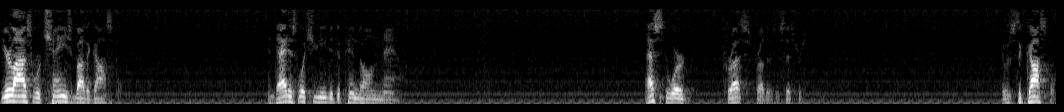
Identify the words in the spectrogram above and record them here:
Your lives were changed by the gospel. And that is what you need to depend on now. That's the word for us, brothers and sisters. It was the gospel,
